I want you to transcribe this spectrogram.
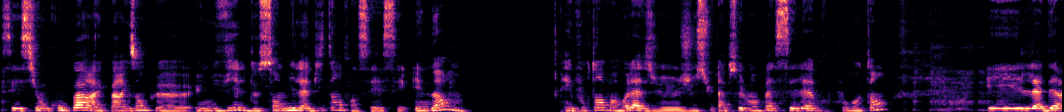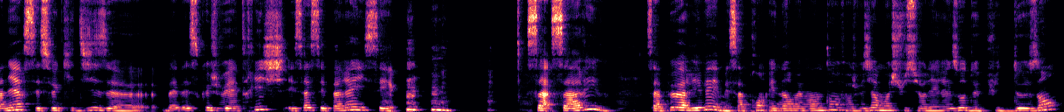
C'est si on compare avec par exemple euh, une ville de 100 000 habitants, enfin c'est énorme. Et pourtant, enfin voilà, je, je suis absolument pas célèbre pour autant. Et la dernière, c'est ceux qui disent euh, bah, parce que je vais être riche. Et ça, c'est pareil, c'est ça, ça arrive, ça peut arriver, mais ça prend énormément de temps. Enfin, je veux dire, moi, je suis sur les réseaux depuis deux ans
